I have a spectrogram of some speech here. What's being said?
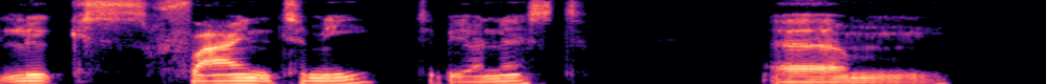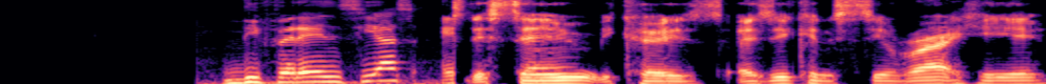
looks fine to me to be honest. Um diferencias it's the same because as you can see right here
